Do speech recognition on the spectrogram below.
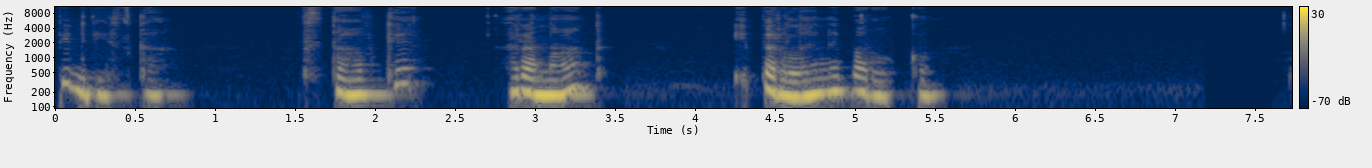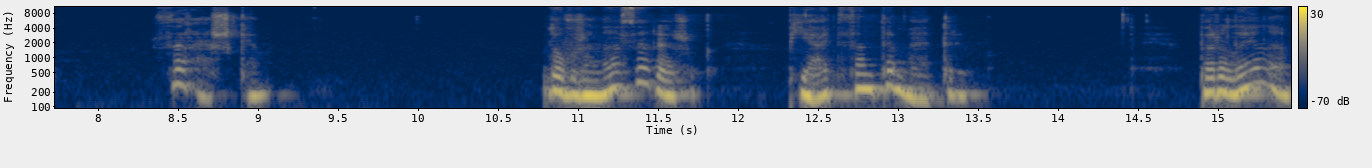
підвіска, вставки, гранат і перлини барокко. Сережки. Довжина сережок 5 см. Перлина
